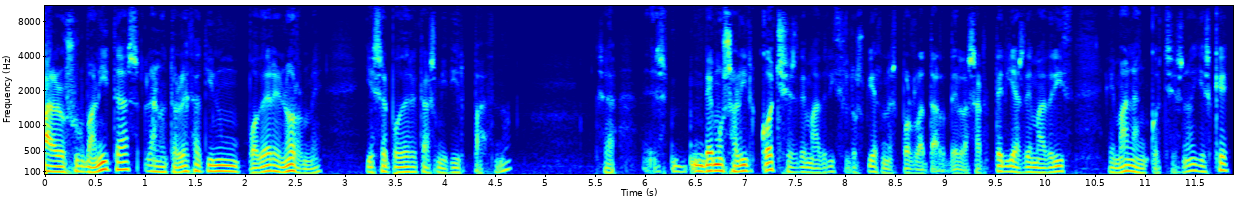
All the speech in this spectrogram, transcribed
para los urbanitas la naturaleza tiene un poder enorme y es el poder de transmitir paz, ¿no? O sea, vemos salir coches de Madrid los viernes por la tarde, las arterias de Madrid emanan coches, ¿no? Y es que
